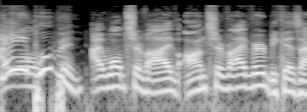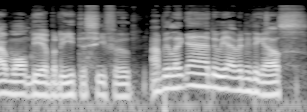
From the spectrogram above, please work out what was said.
They ain't pooping. I won't survive on Survivor because I won't be able to eat the seafood. I'll be like, ah, do we have anything else?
